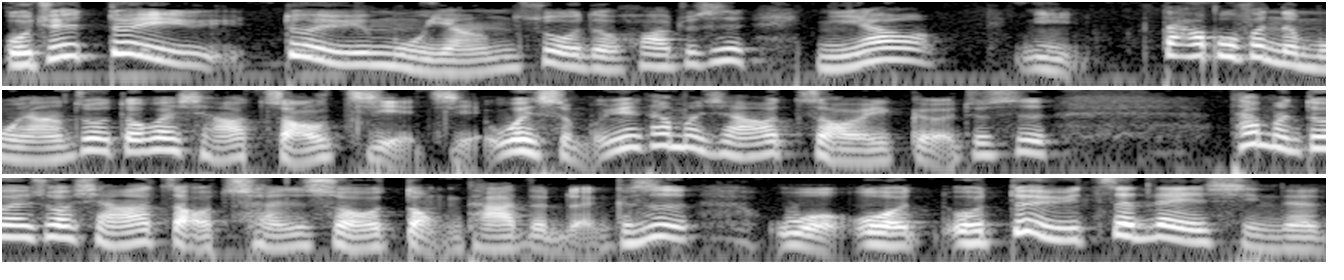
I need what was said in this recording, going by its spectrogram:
我觉得对于对于母羊座的话，就是你要你大部分的母羊座都会想要找姐姐，为什么？因为他们想要找一个，就是他们都会说想要找成熟懂他的人。可是我我我对于这类型的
